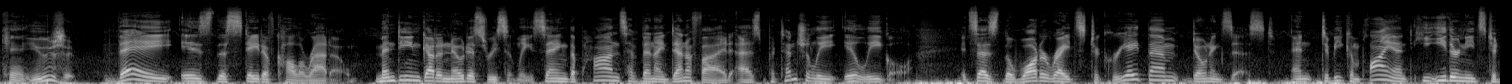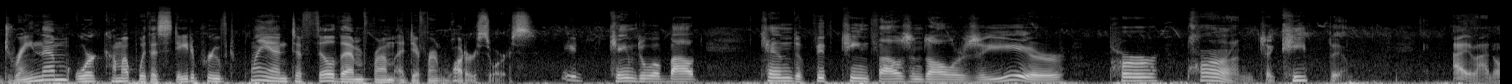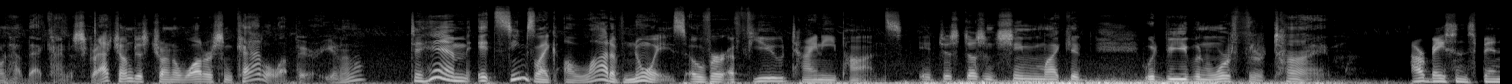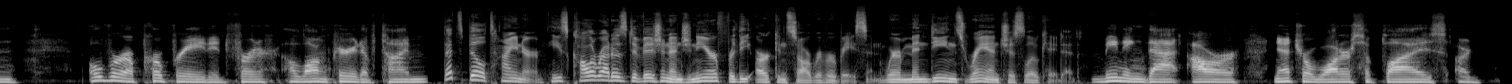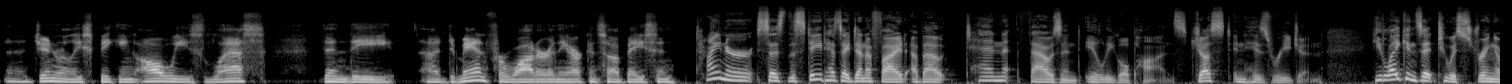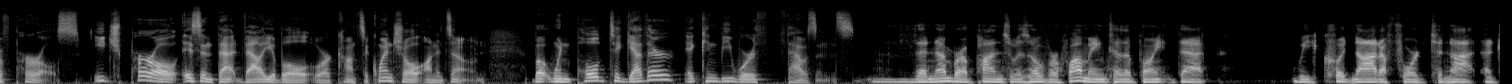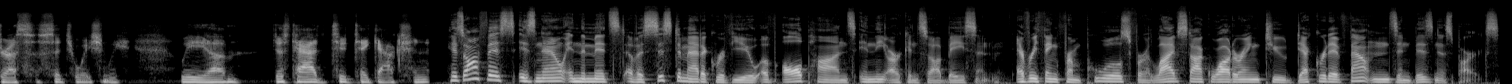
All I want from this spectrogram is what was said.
can't use it. They is the state of Colorado. Mendine got a notice recently saying the ponds have been identified as potentially illegal. It says the water rights to create them don't exist. And to be compliant, he either needs to drain them or come up with a state approved plan to fill them from a different water source. It came to about ten to fifteen thousand dollars a year per pond to keep them. I, I don't have that kind of scratch. I'm just trying to water some cattle up here, you know? To him, it seems like a lot of noise over a few tiny ponds. It just doesn't seem like it would be even worth their time. Our basin's been over appropriated for a long period of time. That's Bill Tyner. He's Colorado's division engineer for the Arkansas River Basin, where Mendine's ranch is located. Meaning that our natural water supplies are, uh, generally speaking, always less than the uh, demand for water in the Arkansas Basin. Tyner says the state has identified about 10,000 illegal ponds just in his region. He likens it to a string of pearls. Each pearl isn't that valuable or consequential on its own, but when pulled together, it can be worth thousands. The number of puns was overwhelming to the point that we could not afford to not address the situation. We, we um, just had to take action. His office is now in the midst of a systematic review of all ponds in the Arkansas Basin, everything from pools for livestock watering to decorative fountains in business parks.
